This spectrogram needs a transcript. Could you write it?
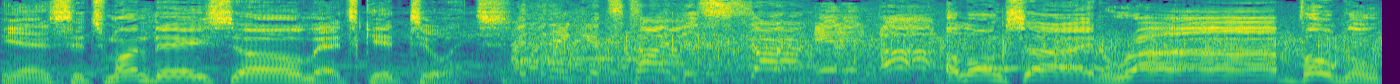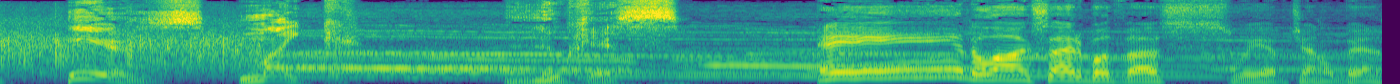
Yes, it's Monday, so let's get to it. I think it's time to start it up. Alongside Rob Vogel, here's Mike Lucas. And alongside of both of us, we have Gentle Ben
